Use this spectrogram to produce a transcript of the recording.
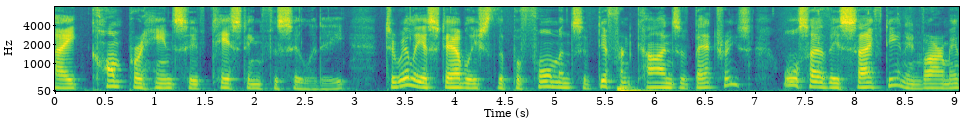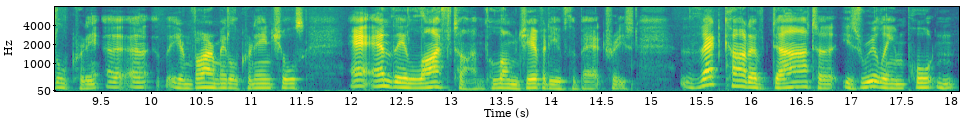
a comprehensive testing facility to really establish the performance of different kinds of batteries, also their safety and environmental, creden- uh, uh, environmental credentials, and, and their lifetime, the longevity of the batteries. That kind of data is really important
